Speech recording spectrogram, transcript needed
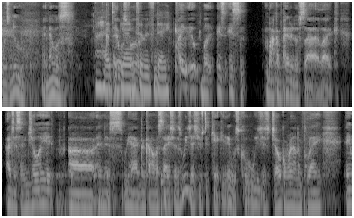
was new, and that was I hate the That game to this day. it, it- but it's it's my competitive side. Like I just enjoy it, uh, and it's we had good conversations. We just used to kick it. It was cool. We just joke around and play. It,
